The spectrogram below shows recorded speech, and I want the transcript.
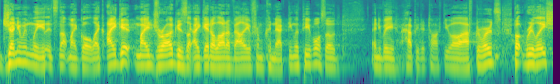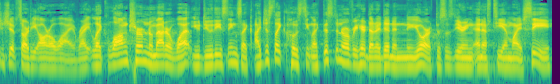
genuinely, it's not my goal. Like, I get my drug is I get a lot of value from connecting with people. So Anybody happy to talk to you all afterwards? But relationships are the ROI, right? Like long term, no matter what, you do these things. Like I just like hosting, like this dinner over here that I did in New York. This was during NFT NYC.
